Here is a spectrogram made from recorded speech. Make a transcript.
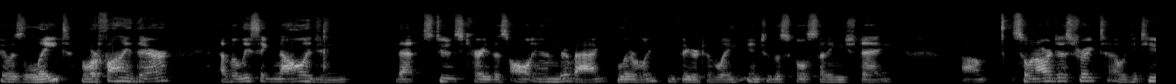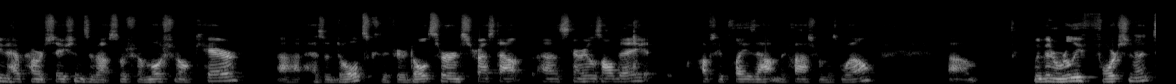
it was late, but we're finally there of at least acknowledging that students carry this all in their bag, literally and figuratively, into the school setting each day. Um, so in our district, uh, we continue to have conversations about social emotional care uh, as adults, because if your adults are in stressed out uh, scenarios all day, it obviously plays out in the classroom as well. Um, we've been really fortunate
